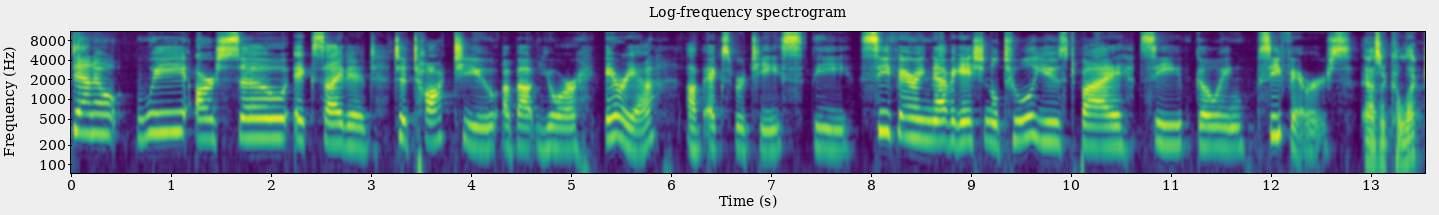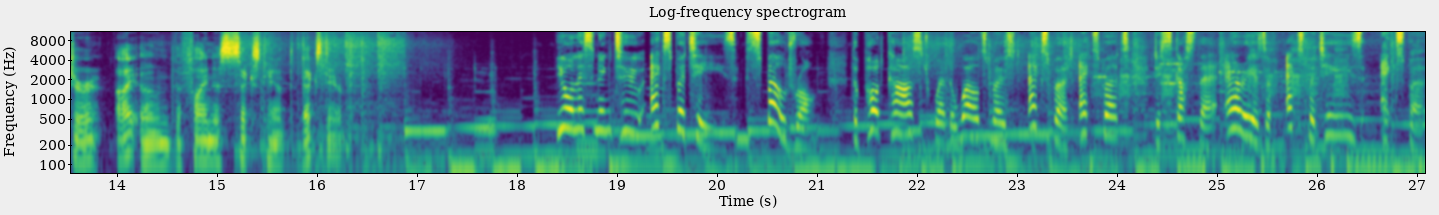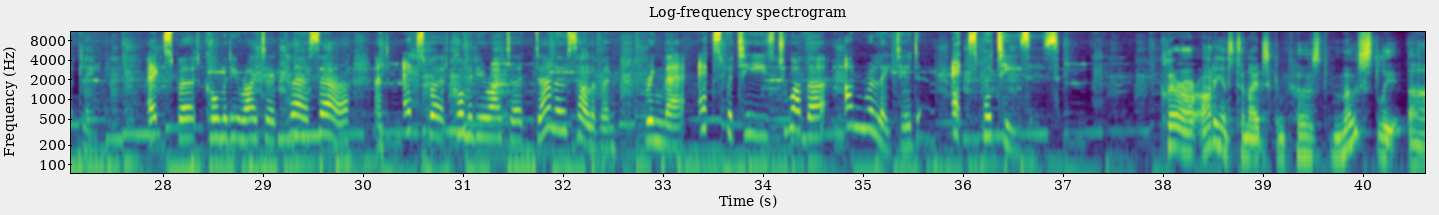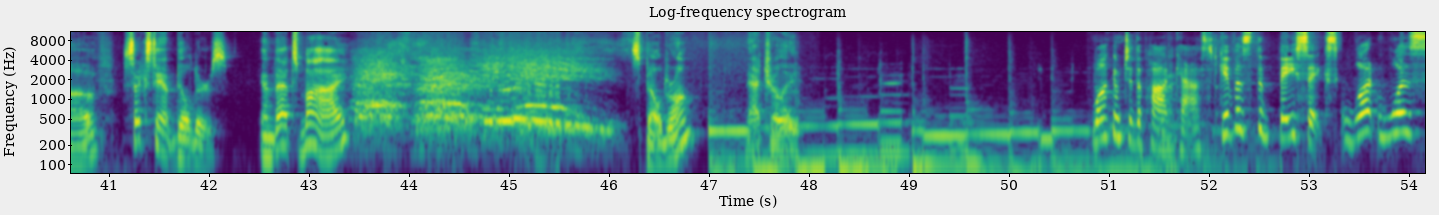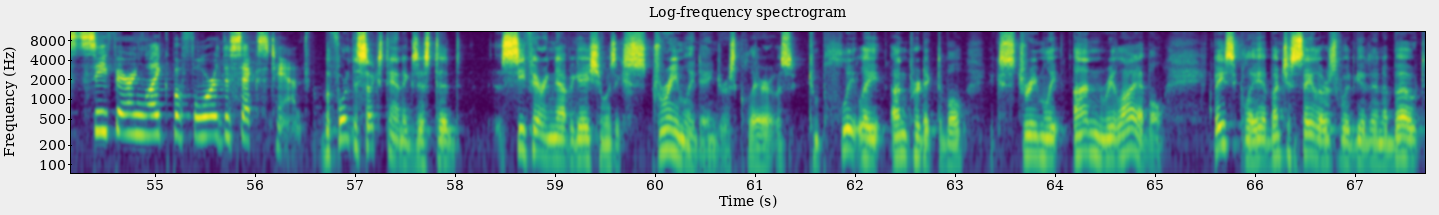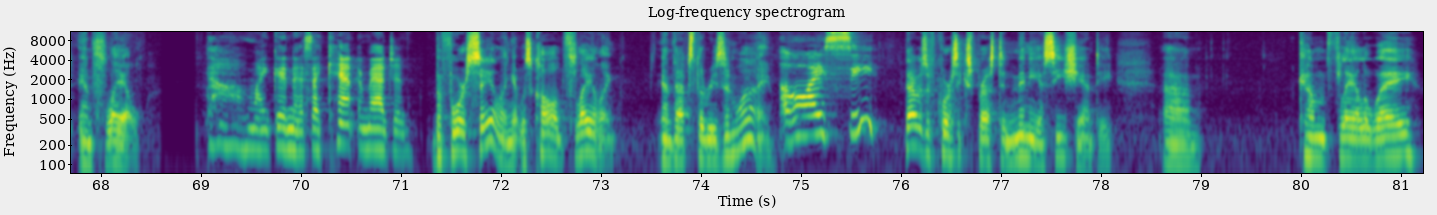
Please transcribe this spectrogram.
Dano, we are so excited to talk to you about your area of expertise, the seafaring navigational tool used by sea-going seafarers. As a collector, I own the finest sextant extant. You're listening to Expertise, spelled wrong, the podcast where the world's most expert experts discuss their areas of expertise expertly. Expert comedy writer Claire Sarah and expert comedy writer Dan O'Sullivan bring their expertise to other unrelated expertises. Claire, our audience tonight is composed mostly of sextant builders, and that's my. Expertise! Spelled wrong? Naturally. Welcome to the podcast. Give us the basics. What was seafaring like before the sextant? Before the sextant existed, seafaring navigation was extremely dangerous, Claire. It was completely unpredictable, extremely unreliable. Basically, a bunch of sailors would get in a boat and flail. Oh my goodness, I can't imagine. Before sailing, it was called flailing, and that's the reason why. Oh, I see. That was, of course, expressed in many a sea shanty. Um, come flail away,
